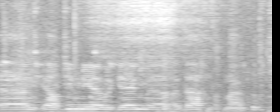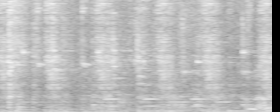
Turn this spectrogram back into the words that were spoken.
En ja, op die manier hebben we de game uitdagend gemaakt. Kom dan.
